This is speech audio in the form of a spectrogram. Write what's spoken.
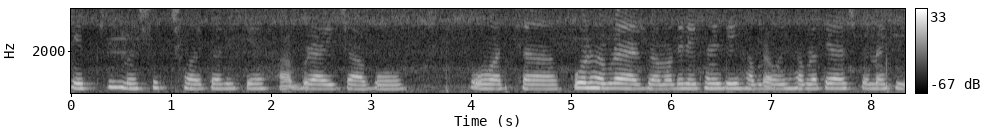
এপ্রিল মাসের ছয় তারিখে হাবড়ায় যাব। ও আচ্ছা কোন হাবড়ায় আসবে? আমাদের এখানে যেই হাবড়া, ওই হাবড়াতে আসবে নাকি?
